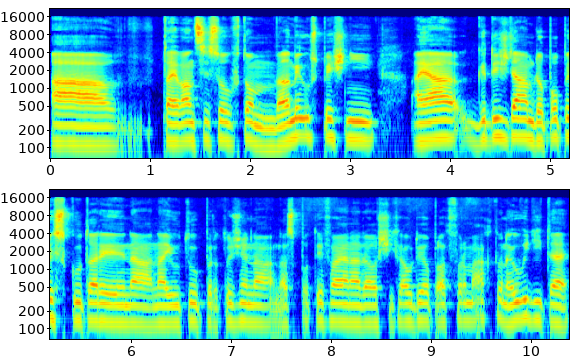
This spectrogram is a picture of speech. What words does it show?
a Tajvanci jsou v tom velmi úspěšní a já, když dám do popisku tady na, na YouTube, protože na, na Spotify a na dalších audio platformách to neuvidíte,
